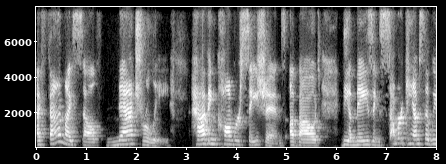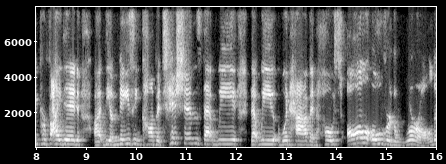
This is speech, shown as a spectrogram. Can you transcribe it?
I found myself naturally having conversations about the amazing summer camps that we provided, uh, the amazing competitions that we that we would have and host all over the world,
